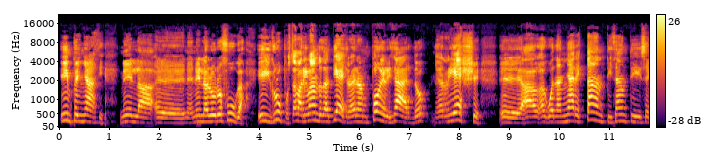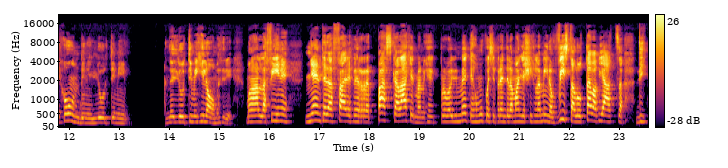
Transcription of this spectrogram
impegnati nella, eh, nella, loro fuga. E il gruppo stava arrivando da dietro, era un po' in ritardo, riesce eh, a, a, guadagnare tanti tanti secondi negli ultimi, negli ultimi chilometri, ma alla fine niente da fare per Pascal Ackermann che probabilmente comunque si prende la maglia ciclamino vista l'ottava piazza di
